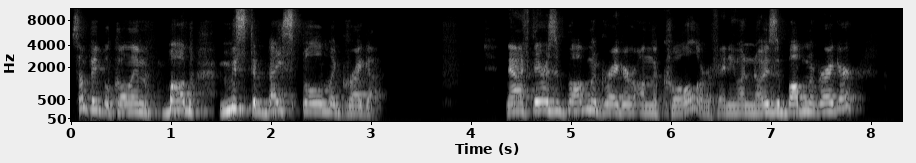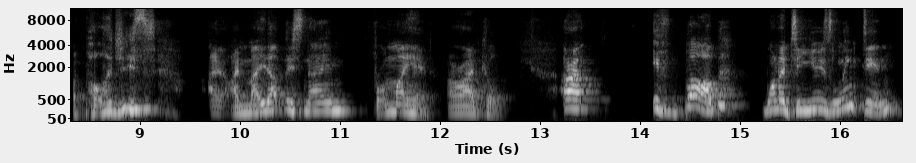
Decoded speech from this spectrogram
Some people call him Bob Mr. Baseball McGregor. Now, if there is a Bob McGregor on the call, or if anyone knows a Bob McGregor, apologies. I, I made up this name from my head. All right, cool. All right. If Bob wanted to use LinkedIn,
